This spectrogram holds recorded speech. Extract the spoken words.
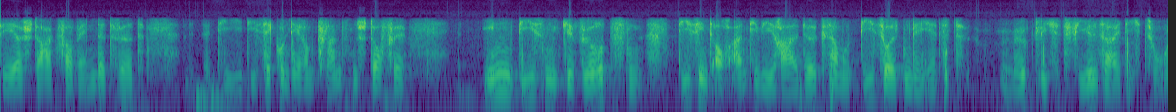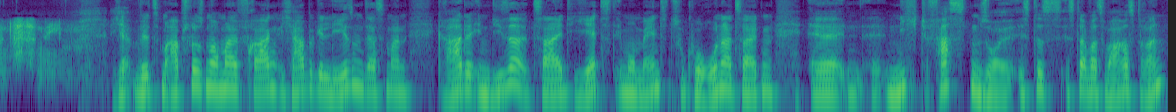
sehr stark verwendet wird, die, die sekundären Pflanzenstoffe, in diesen Gewürzen, die sind auch antiviral wirksam und die sollten wir jetzt möglichst vielseitig zu uns nehmen. Ich will zum Abschluss nochmal fragen, ich habe gelesen, dass man gerade in dieser Zeit, jetzt im Moment zu Corona-Zeiten, äh, nicht fasten soll. Ist, das, ist da was Wahres dran?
